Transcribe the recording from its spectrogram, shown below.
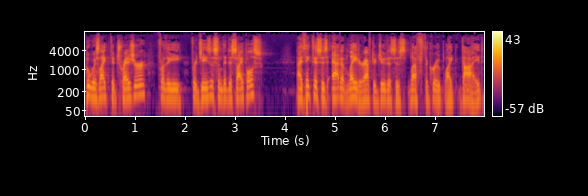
who was like the treasurer for, the, for Jesus and the disciples. I think this is added later after Judas has left the group, like died.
